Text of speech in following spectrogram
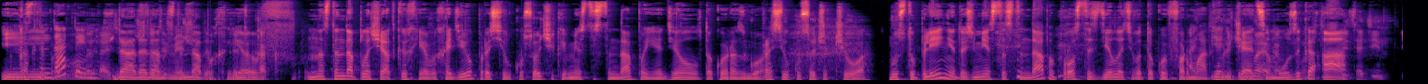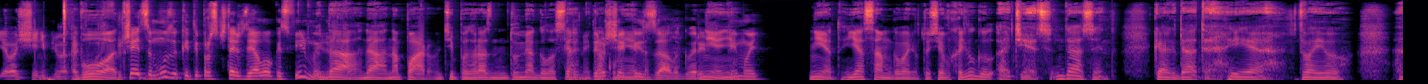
И... Как стендапе? Да, да, Что да, на стендапах. Я в- На стендап-площадках я выходил, просил кусочек, и вместо стендапа я делал такой разгон. Просил кусочек чего? Выступление, то есть вместо стендапа просто сделать вот такой формат. А Включается понимаю, музыка. А, один. Я вообще не понимаю. Как Вот. Включается музыка, и ты просто читаешь диалог из фильма? или да, да, на пару, типа разными двумя голосами. Ты берешь человека это. из зала, говоришь, Не, не. ты мой... Нет, я сам говорил. То есть я выходил, говорил, отец, да, сын, когда-то я в твою э,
